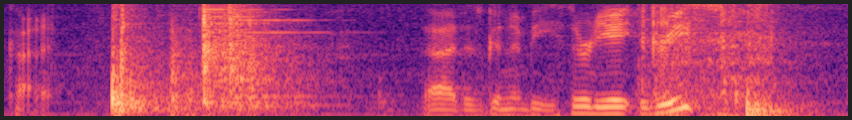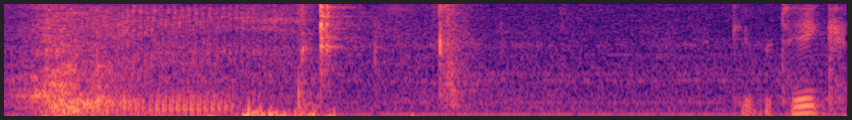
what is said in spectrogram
cut it. That is going to be 38 degrees, give or take.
